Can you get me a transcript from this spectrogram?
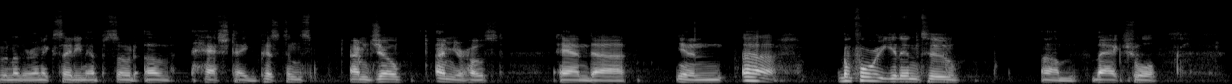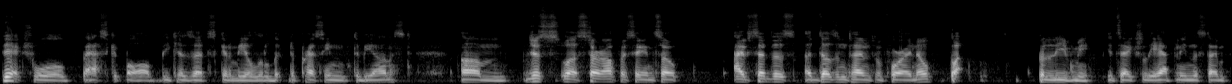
to another unexciting episode of Hashtag Pistons. I'm Joe. I'm your host. And, uh, know, uh, before we get into um, the actual the actual basketball, because that's going to be a little bit depressing, to be honest, um, just uh, start off by saying, so I've said this a dozen times before, I know, but believe me, it's actually happening this time.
